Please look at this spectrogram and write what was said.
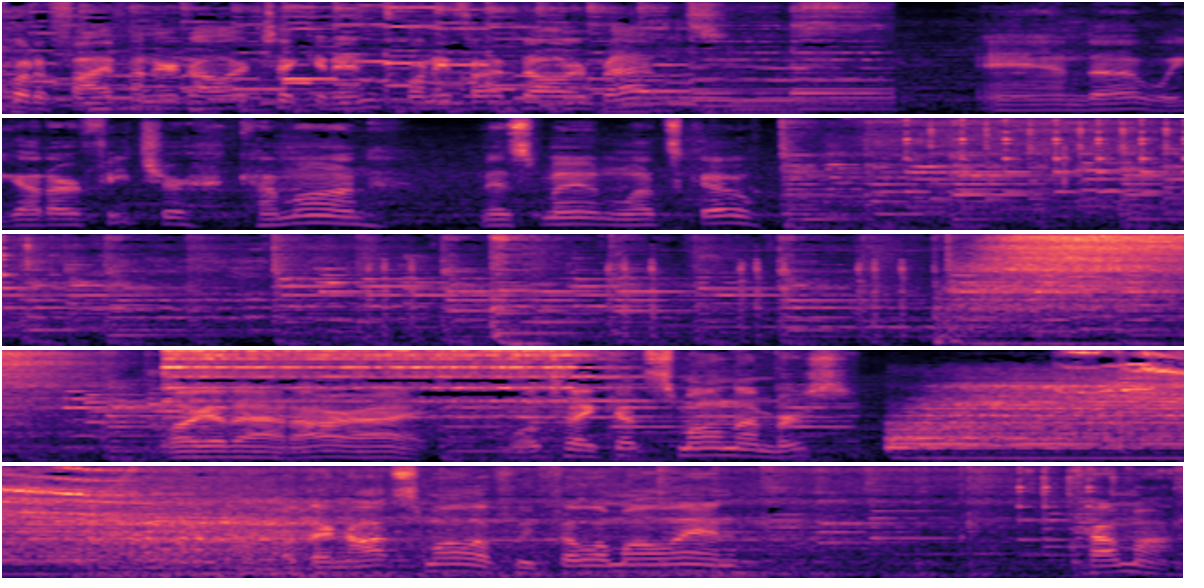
Put a $500 ticket in, $25 bets. And uh, we got our feature. Come on, Miss Moon, let's go. Look at that. All right. We'll take it. Small numbers. But they're not small if we fill them all in. Come on.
